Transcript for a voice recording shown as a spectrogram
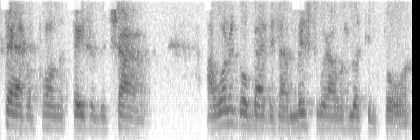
staff upon the face of the child. I want to go back because I missed what I was looking for.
